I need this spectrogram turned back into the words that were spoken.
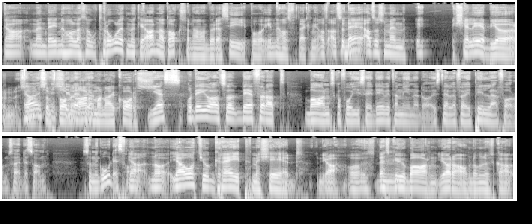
Ja, men det innehåller så otroligt mycket annat också när man börjar se på innehållsförteckningen. Alltså, alltså det är alltså som en gelébjörn som, Ja, som står med armarna i kors. Yes, och det är ju alltså det är för att barn ska få i sig D-vitaminer då istället för i pillerform så är det som, som i godisform. Ja, nå, jag åt ju grape med sked. Ja, och det ska ju barn göra om de nu ska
